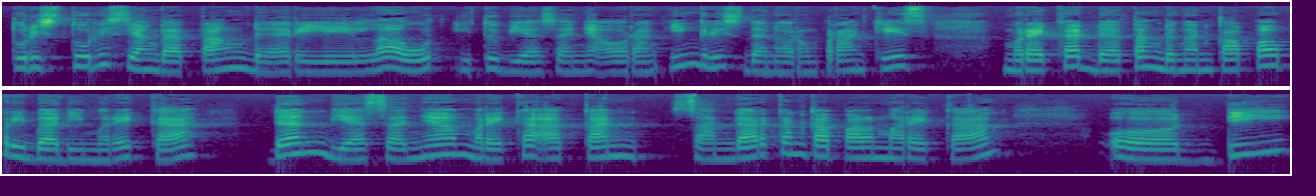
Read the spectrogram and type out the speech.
Turis-turis yang datang dari laut itu biasanya orang Inggris dan orang Perancis. Mereka datang dengan kapal pribadi mereka dan biasanya mereka akan sandarkan kapal mereka uh, di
